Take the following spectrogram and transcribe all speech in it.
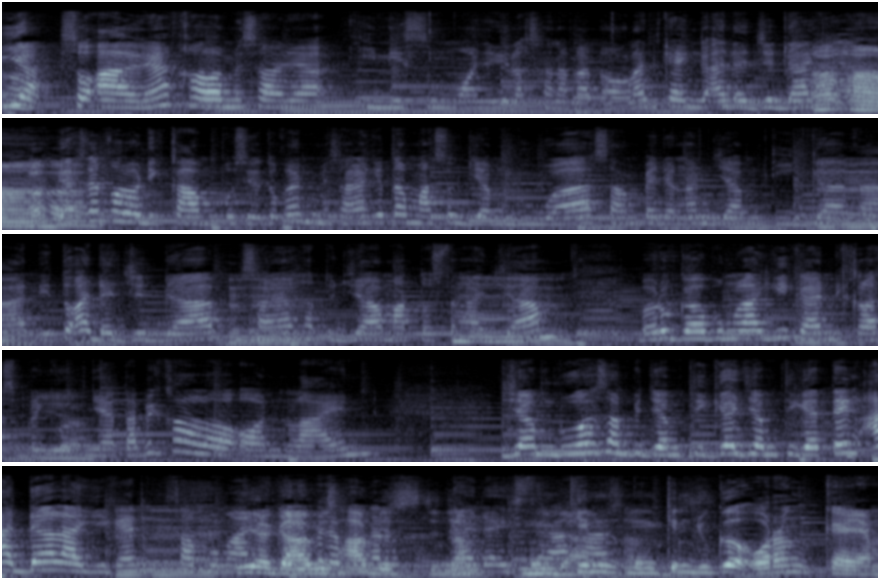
iya, soalnya kalau misalnya ini semuanya dilaksanakan online kayak nggak ada jedanya. Ah, ah. Biasanya kalau di kampus itu kan misalnya kita masuk jam 2 sampai dengan jam 3 Mm-mm. kan. Itu ada jeda misalnya satu jam atau setengah Hmm. jam baru gabung lagi kan di Iya. kelas berikutnya. Tapi kalau online jam 2 sampai jam 3, jam 3 teng ada lagi kan. Iya, habis-habis. bener-bener Jadi nggak ada istirahat. mungkin Istirahat. mungkin juga orang kayak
